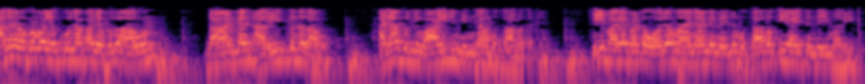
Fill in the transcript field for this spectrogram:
അങ്ങനെ നോക്കുമ്പോൾ യക്കൂനപ്പ ലഭുതാവും ദാരിദ്ര്യൻ അറിയിക്കുന്നതാവും. അലാകുല്ലി വാഹിദും മിൻഹ മുത്താബക്കത്തിൽ ഈ പറയപ്പെട്ട ഓരോ മാനാന്റെ മേലും മുത്താബക്കിയായിട്ട് എന്തെയും അറിയിക്കും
